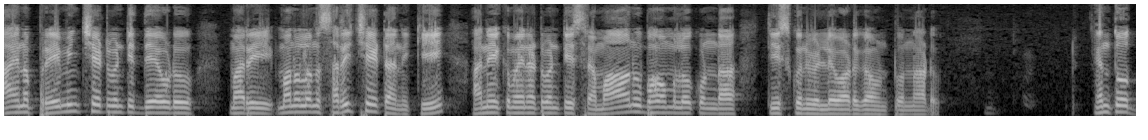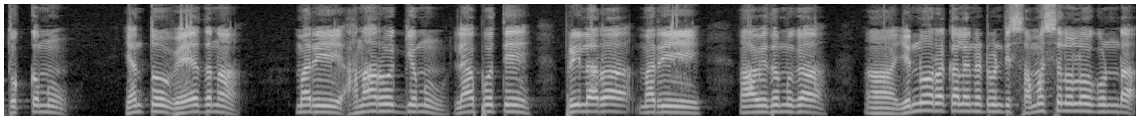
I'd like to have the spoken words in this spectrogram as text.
ఆయన ప్రేమించేటువంటి దేవుడు మరి మనలను సరిచేయటానికి అనేకమైనటువంటి శ్రమానుభవంలో కూడా తీసుకుని వెళ్ళేవాడుగా ఉంటున్నాడు. ఎంతో దుఃఖము ఎంతో వేదన మరి అనారోగ్యము లేకపోతే ప్రియులరా మరి ఆ విధముగా ఎన్నో రకాలైనటువంటి సమస్యలలో గుండా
